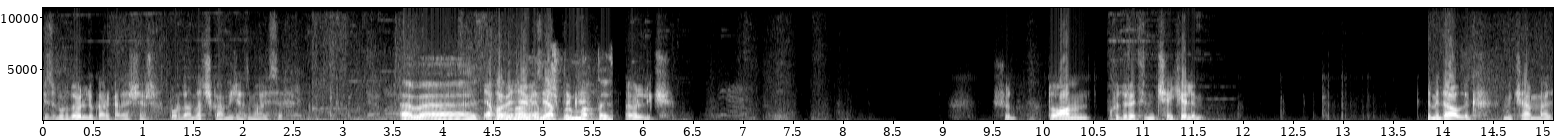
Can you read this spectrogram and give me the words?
biz burada öldük arkadaşlar. Buradan da çıkamayacağız maalesef. Evet. Yapabileceğimizi yaptık. Öldük. Şu doğanın kudretini çekelim. Mi de aldık. Mükemmel.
